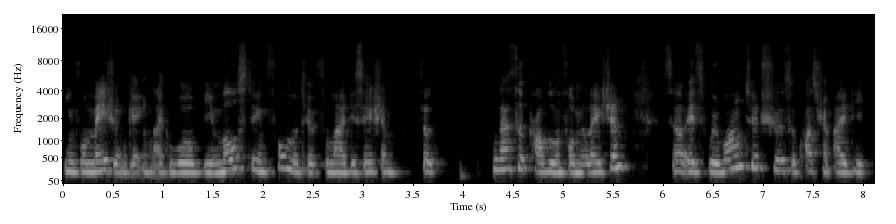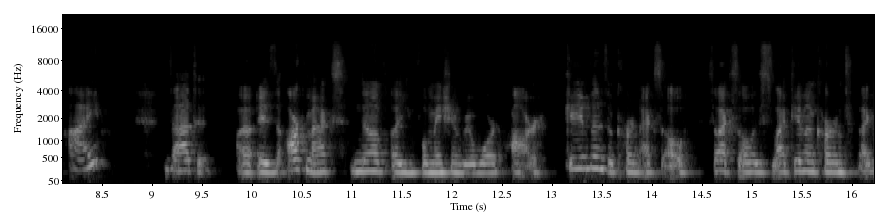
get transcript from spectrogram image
information gain, like will be most informative for my decision. So that's the problem formulation. So it's we want to choose a question ID I that uh, is argmax nerve information reward R given the current XO. So XO is like given current, like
